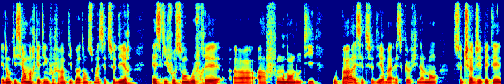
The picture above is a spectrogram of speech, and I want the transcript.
Et donc ici en marketing, il faut faire un petit peu attention et c'est de se dire, est-ce qu'il faut s'engouffrer euh, à fond dans l'outil ou pas, et c'est de se dire, bah, est-ce que finalement ce chat GPT,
